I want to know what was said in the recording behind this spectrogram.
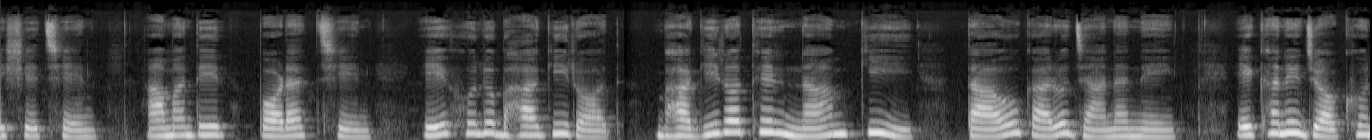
এসেছেন, আমাদের পড়াচ্ছেন। এ হলো ভাগীরথ। ভাগীরথের নাম কি? তাও কারও জানা নেই। এখানে যখন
